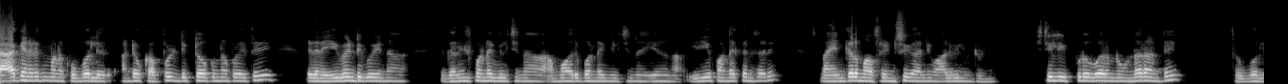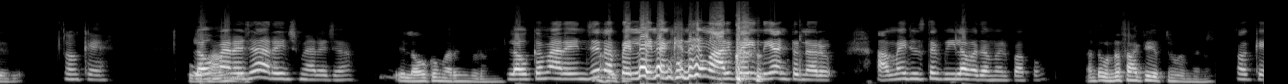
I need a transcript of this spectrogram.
బ్యాక్ అనేది మనకు ఎవ్వరు లేరు. అంటే ఒకప్పుడు టిక్టాక్ ఉన్నప్పుడు అయితే ఏదైనా ఈవెంట్కి పోయినా గణేష్ పండుగ పిలిచిన అమ్మవారి పండుగ పిలిచిన ఏదైనా ఏ పండగ అయినా సరే నా వెనకాల మా ఫ్రెండ్స్ కానీ వాళ్ళు వీళ్ళు ఉంటుండే. స్టిల్ ఇప్పుడు ఎవరైనా ఉన్నారంటే ఎవ్వరు లేరు ఓకే లవ్ మ్యారేజా అరేంజ్ మ్యారేజా? Love come arrange madam. Love come arrange నా పెళ్ళి అయినాకనే మారిపోయింది అంటున్నారు. అమ్మాయి చూస్తే ఫీల్ అవ్వదా మరి పాపం? అంటే ఉన్న ఫ్యాక్టరీ చెప్తున్నాను నేను. ఓకే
